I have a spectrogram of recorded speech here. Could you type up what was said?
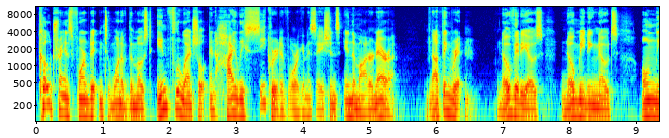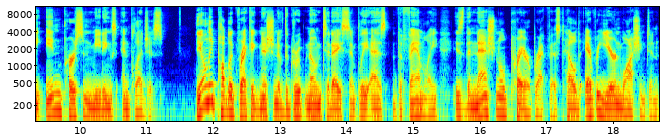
Coe transformed it into one of the most influential and highly secretive organizations in the modern era. Nothing written, no videos, no meeting notes, only in person meetings and pledges. The only public recognition of the group known today simply as the Family is the National Prayer Breakfast held every year in Washington,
